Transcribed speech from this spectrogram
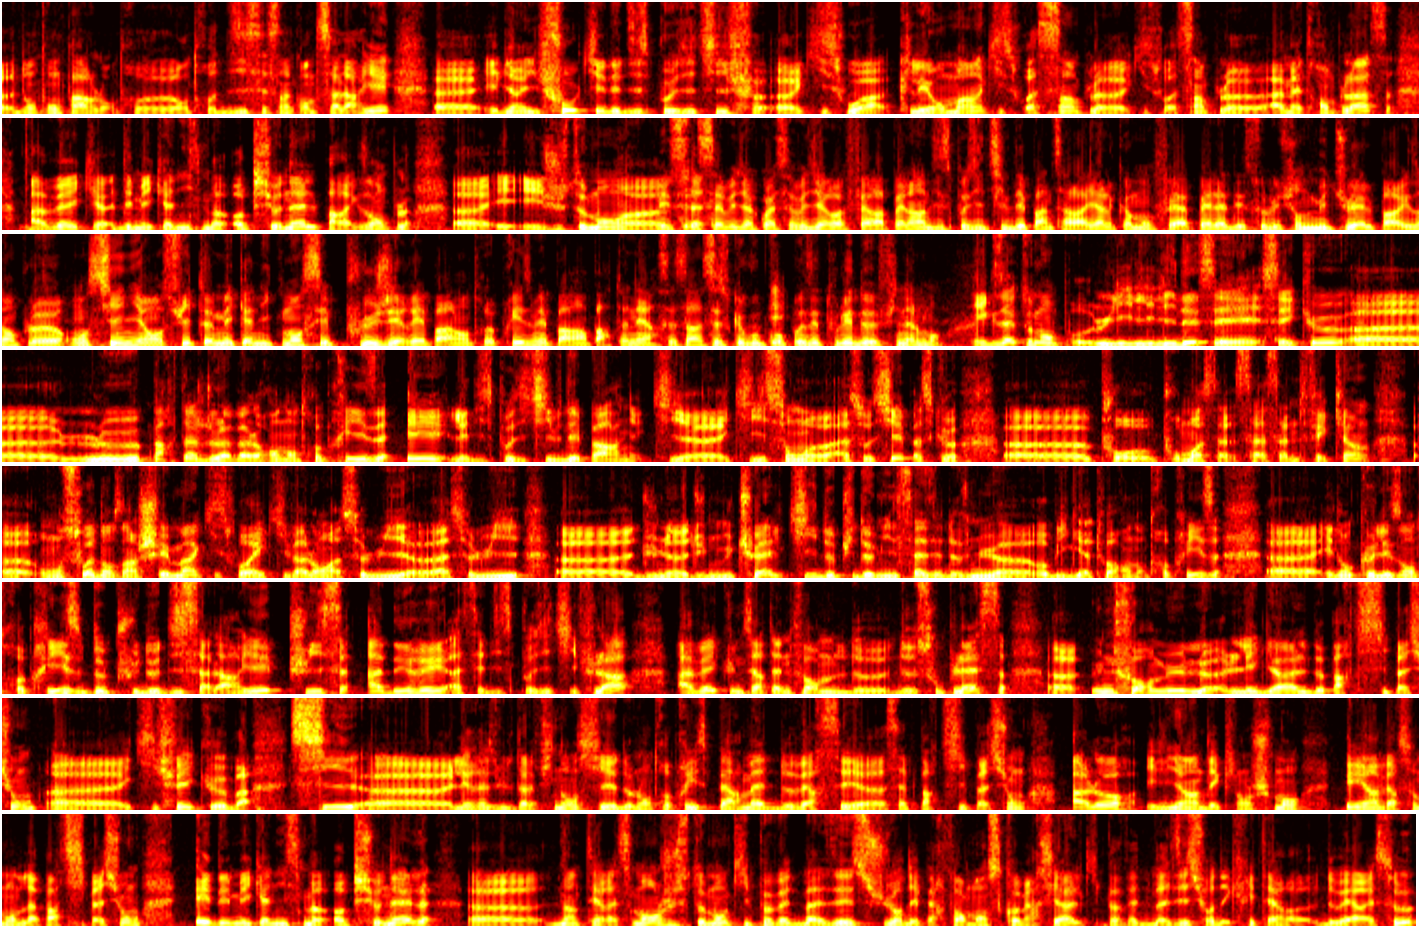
dont on parle, entre, entre 10 et 50 salariés, eh bien il faut qu'il y ait des dispositifs qui soient clés en main, qui soient simples, qui soient simples à mettre en place, avec des mécanismes optionnels, par exemple, et, et, justement... mais ça, ça veut dire quoi? Ça veut dire faire appel à un dispositif d'épargne salariale, comme on fait appel à des solutions de mutuelles, par exemple, euh, on signe et ensuite, mécaniquement, c'est plus géré par l'entreprise, mais par un partenaire. C'est ça? C'est ce que vous proposez et tous les deux, finalement Exactement. L'idée, c'est que euh, le partage de la valeur en entreprise et les dispositifs d'épargne qui, euh, qui y sont euh, associés, parce que euh, pour, pour moi, ça, ça, ça ne fait qu'un, euh, on soit dans un schéma qui soit équivalent à celui, à celui d'une mutuelle qui, depuis 2016, est devenu obligatoire en entreprise. et donc que les entreprises, de plus de 10 salariés puissent adhérer à ces dispositifs-là avec une certaine forme de, souplesse, euh, une formule légale de participation euh, qui fait que bah, si euh, les résultats financiers de l'entreprise permettent de verser cette participation, alors il y a un déclenchement et un versement de la participation et des mécanismes optionnels d'intéressement justement qui peuvent être basés sur des performances commerciales, qui peuvent être basés sur des critères de RSE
